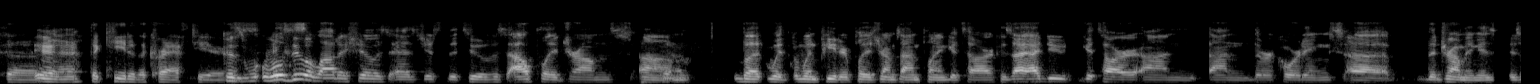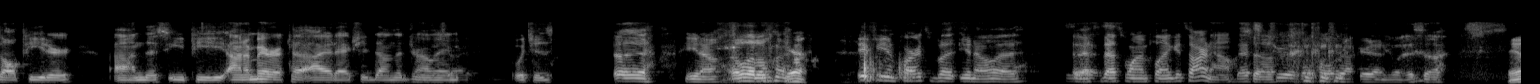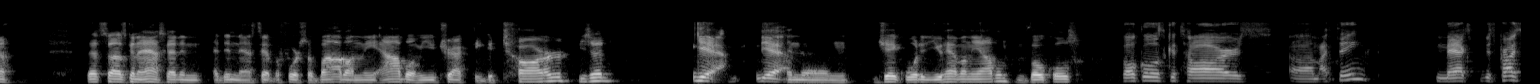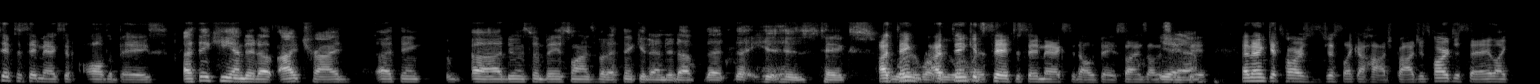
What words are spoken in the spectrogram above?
the yeah. the key to the craft here. because we'll do a lot of shows as just the two of us. I'll play drums, um, but with when Peter plays drums, I'm playing guitar because I, I do guitar on on the recordings. Uh, the drumming is is all Peter on this EP. On America, I had actually done the drumming, which is, uh, you know, a little Yeah. iffy in parts, but you know, uh, that's that's why I'm playing guitar now. that's so. true of the whole record anyway. So Yeah. That's what I was gonna ask. I didn't I didn't ask that before. So Bob, on the album you tracked the guitar, you said? yeah, yeah. And then Jake, what did you have on the album? Vocals? vocals, guitars. Um, I think Max. It's probably safe to say Max did all the bass. I think he ended up. I tried. I think uh, doing some bass lines, but I think it ended up that that hi- his takes. I think what I we think went it's safe to say Max did all the bass lines on the Yeah. EP. And then guitars is just like a hodgepodge. It's hard to say. Like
